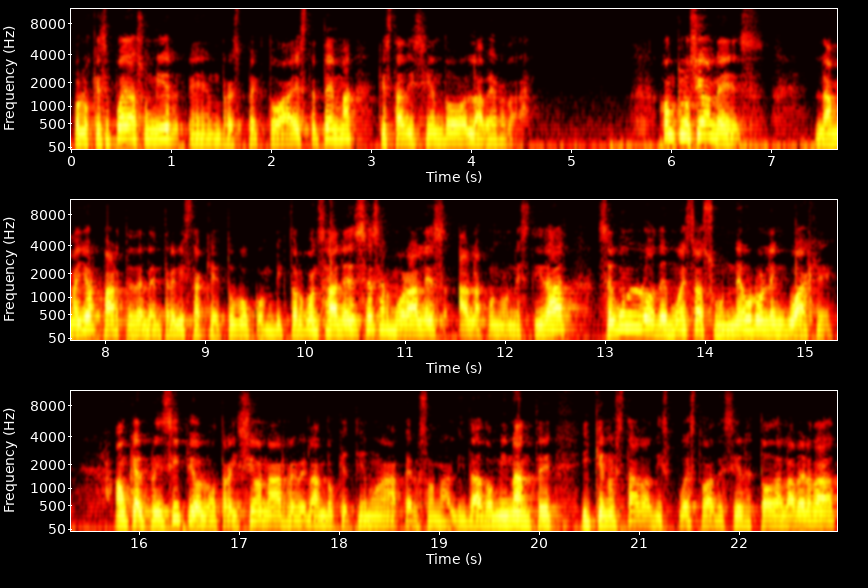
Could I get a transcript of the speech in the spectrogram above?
por lo que se puede asumir en respecto a este tema que está diciendo la verdad. Conclusiones. La mayor parte de la entrevista que tuvo con Víctor González, César Morales habla con honestidad, según lo demuestra su neurolenguaje, aunque al principio lo traiciona revelando que tiene una personalidad dominante y que no estaba dispuesto a decir toda la verdad,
